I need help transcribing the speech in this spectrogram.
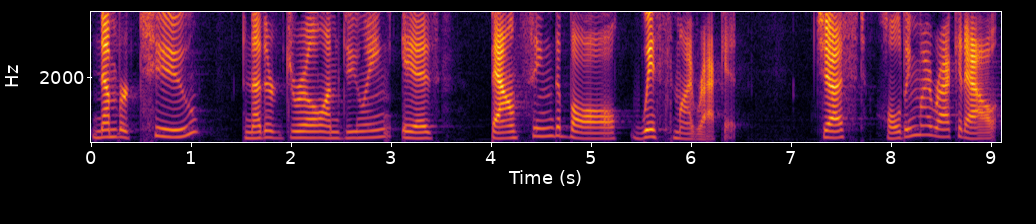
Number two, another drill I'm doing is bouncing the ball with my racket. Just holding my racket out,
